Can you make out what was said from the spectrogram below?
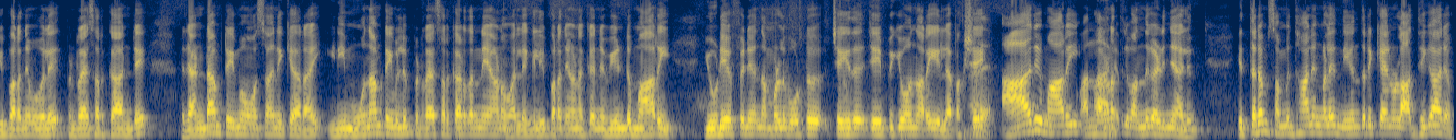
ഈ പറഞ്ഞ പോലെ പിണറായി സർക്കാരിന്റെ രണ്ടാം ടൈം അവസാനിക്കാറായി. ഇനി മൂന്നാം ടൈമിലും പിണറായി സർക്കാർ തന്നെയാണോ? അല്ലെങ്കിൽ ഈ പറഞ്ഞ കണക്ക് തന്നെ വീണ്ടും മാറി യു ഡി എഫിന് നമ്മൾ വോട്ട് ചെയ്ത് ജയിപ്പിക്കുമോ എന്നറിയില്ല. പക്ഷേ ആര് മാറി ഭരണത്തിൽ വന്നു കഴിഞ്ഞാലും ഇത്തരം സംവിധാനങ്ങളെ നിയന്ത്രിക്കാനുള്ള അധികാരം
